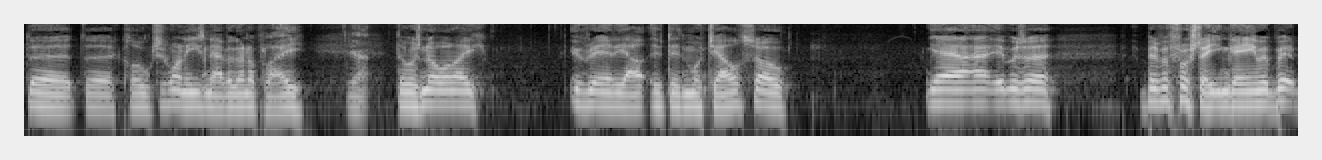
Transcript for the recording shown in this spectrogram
the the closest one. He's never going to play. Yeah. There was no one like who really who did much else. So yeah, uh, it was a bit of a frustrating game. A bit,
